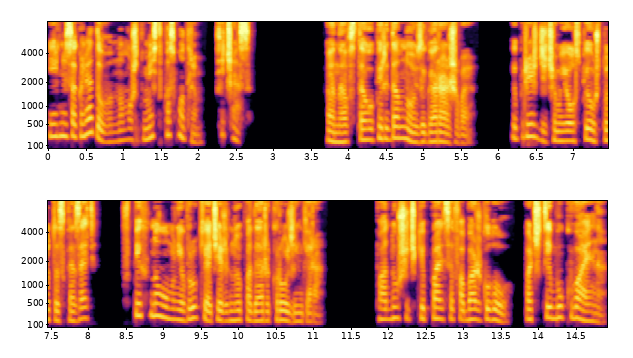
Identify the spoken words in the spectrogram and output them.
Я не заглядывала, но, может, вместе посмотрим. Сейчас». Она встала передо мной, загораживая. И прежде чем я успел что-то сказать, впихнула мне в руки очередной подарок Родингера. Подушечки пальцев обожгло, почти буквально.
